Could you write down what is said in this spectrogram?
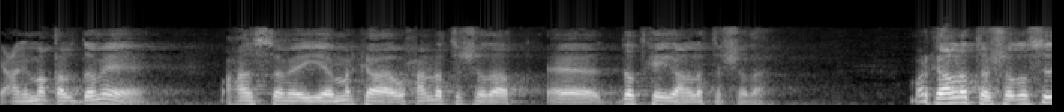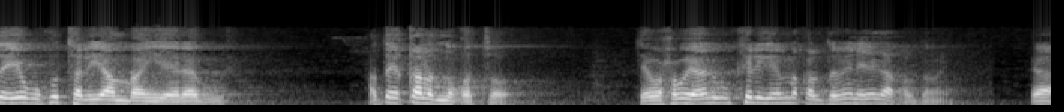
yacni ma qaldamee waxaan sameeyaa markaa waxaan la tashadaa dadkaygaan la tashadaa. Markaan la tashado sida iyagu ku taliyaan baan yeelaa buuri hadday qalad noqoto dee waxa weye anigu keligay ma qaldamayn iyagaa qaldamayn. Ya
